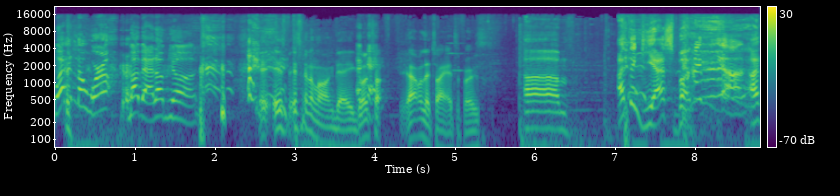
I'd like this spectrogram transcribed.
What in the world? My bad, I'm young. It- it's, it's been a long day. Go Okay. talk. I'm gonna let y'all answer first. Um, I think yes, but I'm young. I,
